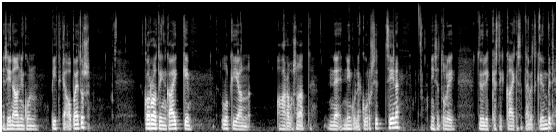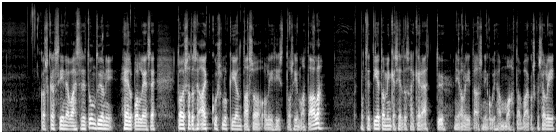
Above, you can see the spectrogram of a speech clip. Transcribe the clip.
Ja siinä on niin kuin pitkä opetus. Korotin kaikki lukion arvosanat, ne, niin kuin ne kurssit siinä, niin se tuli tyylikkästi kaikista täydet kympit koska siinä vaiheessa se tuntui jo niin helpolle ja se toisaalta se aikuislukion taso oli siis tosi matala, mutta se tieto, minkä sieltä sai kerättyä, niin oli taas niin kuin ihan mahtavaa, koska se oli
